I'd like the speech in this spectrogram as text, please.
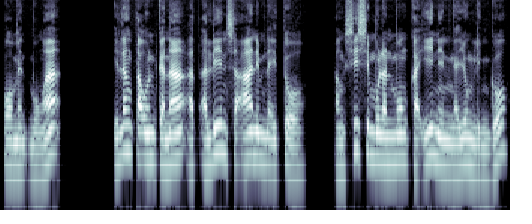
Comment mo nga, ilang taon ka na at alin sa anim na ito ang sisimulan mong kainin ngayong linggo?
